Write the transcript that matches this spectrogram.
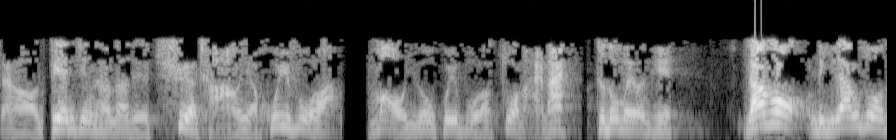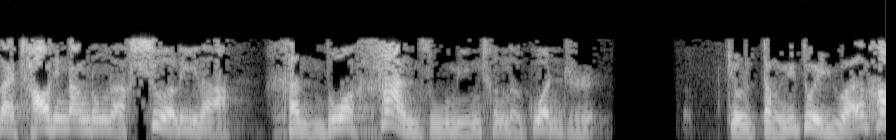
然后边境上的这个榷场也恢复了，贸易都恢复了，做买卖这都没问题。然后李亮作在朝廷当中呢，设立了很多汉族名称的官职，就是等于对元昊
